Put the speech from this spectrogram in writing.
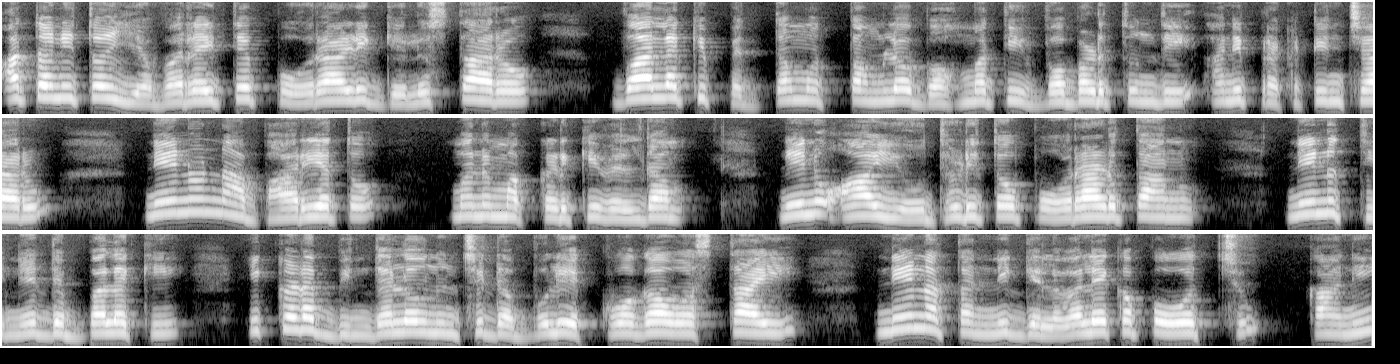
అతనితో ఎవరైతే పోరాడి గెలుస్తారో వాళ్ళకి పెద్ద మొత్తంలో బహుమతి ఇవ్వబడుతుంది అని ప్రకటించారు. నేను నా భార్యతో మనం అక్కడికి వెళ్దాం. నేను ఆ యోధుడితో పోరాడుతాను. నేను తినే దెబ్బలకి ఇక్కడ బిందెలో నుంచి డబ్బులు ఎక్కువగా వస్తాయి. నేను అతన్ని గెలవలేకపోవచ్చు. కానీ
